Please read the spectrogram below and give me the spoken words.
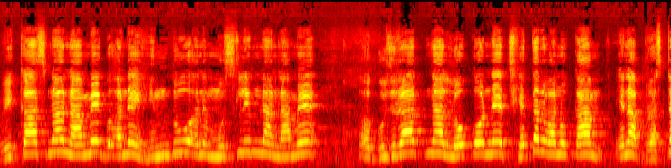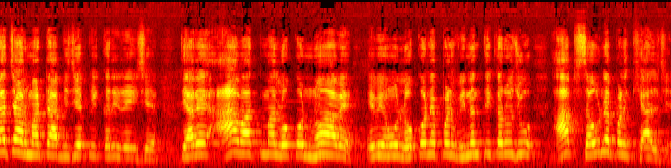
વિકાસના નામે અને હિન્દુ અને મુસ્લિમના નામે ગુજરાતના લોકોને છેતરવાનું કામ એના ભ્રષ્ટાચાર માટે આ બીજેપી કરી રહી છે. ત્યારે આ વાતમાં લોકો ન આવે એવી હું લોકોને પણ વિનંતી કરું છું. આપ સૌને પણ ખ્યાલ છે.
